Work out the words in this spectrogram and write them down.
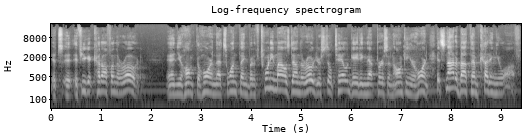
It's, if you get cut off on the road and you honk the horn, that's one thing. But if 20 miles down the road you're still tailgating that person honking your horn, it's not about them cutting you off.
